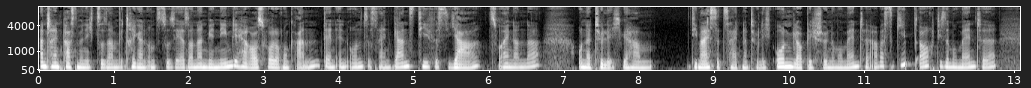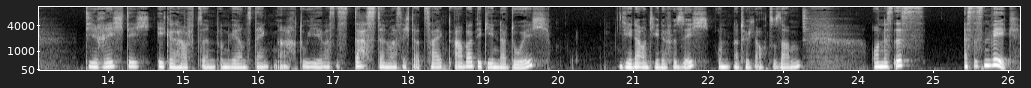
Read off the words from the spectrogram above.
anscheinend passen wir nicht zusammen, wir triggern uns zu sehr, sondern wir nehmen die Herausforderung an, denn in uns ist ein ganz tiefes Ja zueinander. Und natürlich, wir haben die meiste Zeit natürlich unglaublich schöne Momente, aber es gibt auch diese Momente, die richtig ekelhaft sind und wir uns denken, ach du je, was ist das denn, was sich da zeigt? Aber wir gehen da durch, jeder und jede für sich und natürlich auch zusammen. Und es ist, es ist ein Weg.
